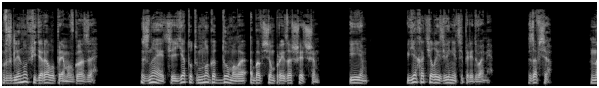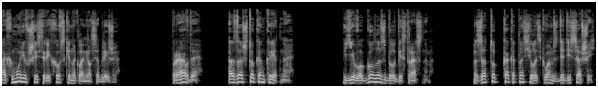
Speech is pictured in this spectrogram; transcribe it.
взглянув федералу прямо в глаза. «Знаете, я тут много думала обо всем произошедшем, и я хотела извиниться перед вами. За все». Нахмурившись, Риховский наклонился ближе. «Правда? А за что конкретно?» Его голос был бесстрастным. «За то, как относилась к вам с дядей Сашей,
